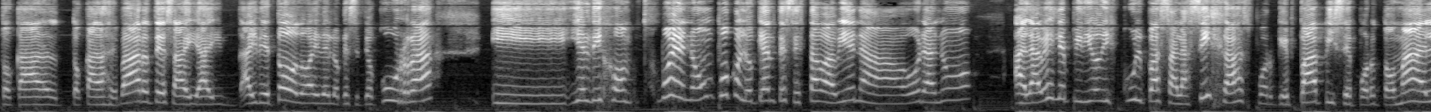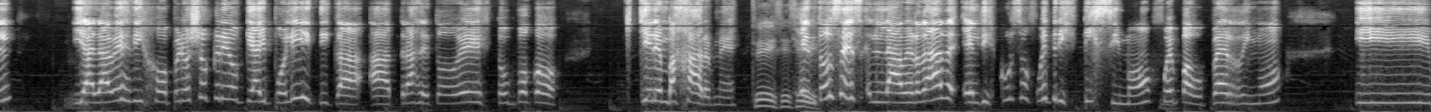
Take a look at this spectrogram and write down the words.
tocadas de partes, hay, hay, hay de todo, hay de lo que se te ocurra. Y, y él dijo, bueno, un poco lo que antes estaba bien, ahora no. A la vez le pidió disculpas a las hijas porque papi se portó mal, y a la vez dijo, pero yo creo que hay política atrás de todo esto, un poco quieren bajarme. Sí, sí, sí. Entonces, la verdad, el discurso fue tristísimo, fue paupérrimo. Y,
